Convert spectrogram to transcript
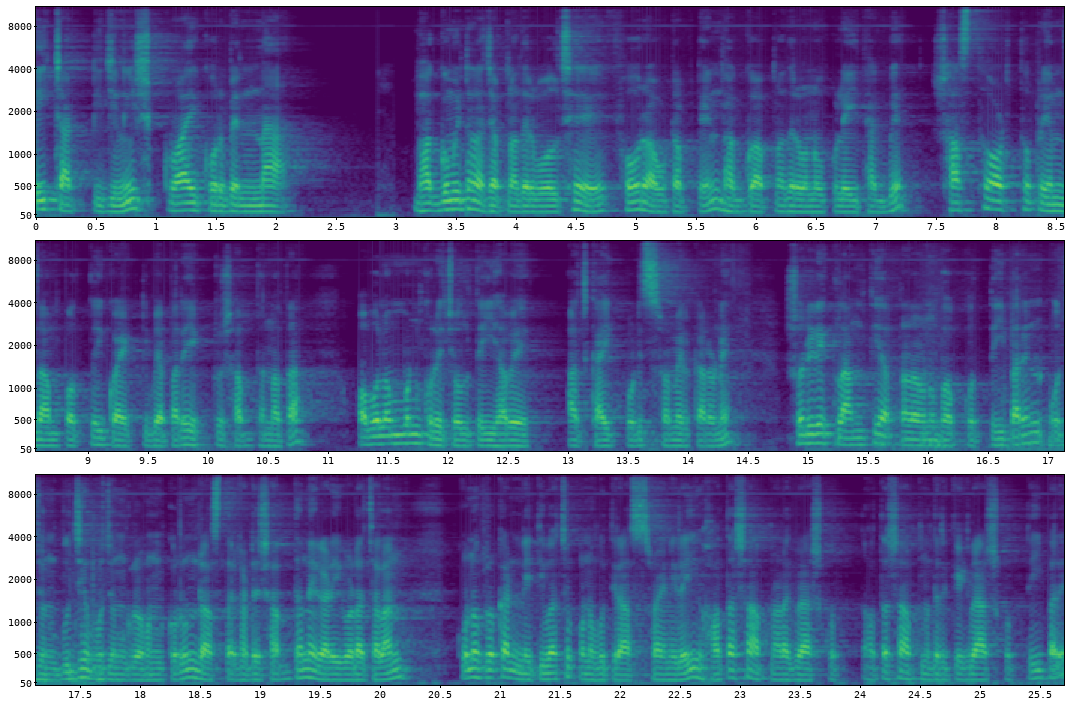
এই চারটি জিনিস ক্রয় করবেন না। ভাগ্যমিটার আজ আপনাদের বলছে ফোর আউট অফ টেন ভাগ্য আপনাদের অনুকূলেই থাকবে। স্বাস্থ্য, অর্থ, প্রেম, দাম্পত্য এই কয়েকটি ব্যাপারে একটু সাবধানতা অবলম্বন করে চলতেই হবে আজ কায়িক পরিশ্রমের কারণে। শরীরে ক্লান্তি আপনারা অনুভব করতেই পারেন, ওজন বুঝে ভোজন গ্রহণ করুন, রাস্তাঘাটে সাবধানে গাড়ি ঘোড়া চালান, কোনো প্রকার নেতিবাচক অনুভূতির আশ্রয় নিলেই হতাশা আপনারা গ্রাস হতাশা আপনাদেরকে গ্রাস করতেই পারে।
